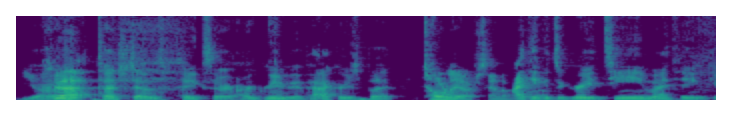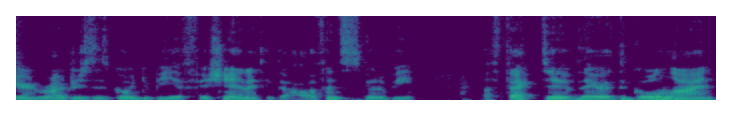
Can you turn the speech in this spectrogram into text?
yard touchdowns picks are, are Green Bay Packers, but Totally understandable. I think it's a great team. I think Aaron Rodgers is going to be efficient, and I think the offense is going to be effective there at the goal line,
